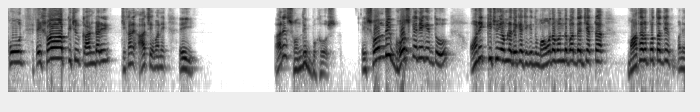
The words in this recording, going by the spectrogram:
খুন, এই সব কিছুর কাণ্ডারি যেখানে আছে মানে এই আরে সন্দীপ ঘোষ। এই সন্দীপ ঘোষকে নিয়ে কিন্তু অনেক কিছুই আমরা দেখেছি, কিন্তু মমতা বন্দ্যোপাধ্যায়ের যে একটা মাথার উপর তার যে মানে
